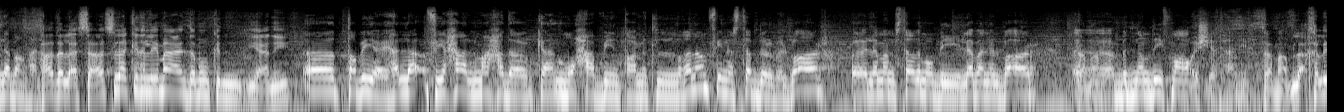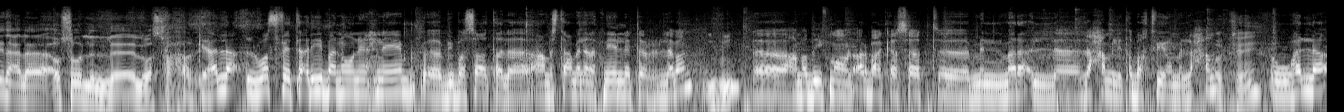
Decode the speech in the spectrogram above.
لبن غنم. هذا الأساس لكن اللي ما عنده ممكن يعني آه طبيعي. هلا في حال ما حدا كان مو حابين طعمه الغنم فينا نستبدله بالبقر. آه لما بنستخدمه بلبن البقر تمام. بدنا نضيف معه أشياء ثانية. تمام. لا خلينا على أصول ال- الوصفة هذه. okay. هلأ الوصفة تقريبا هون نحن ببساطة ل- عم استعمل أنا 2 لتر لبن. آه عم أضيف معهم أربع كاسات آه، من مرق اللحم اللي طبخت فيهم اللحم. أوكي. وهلأ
